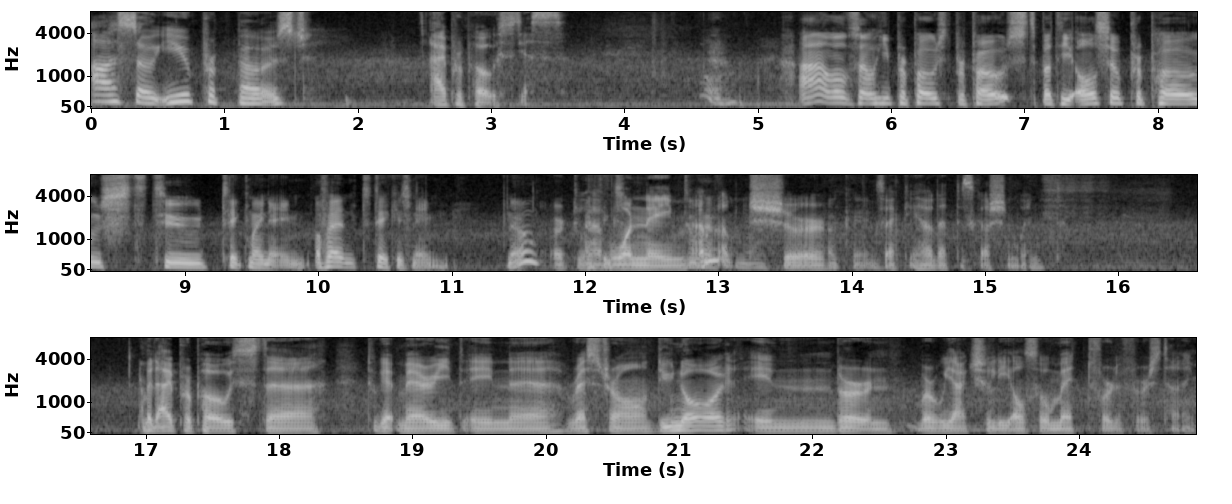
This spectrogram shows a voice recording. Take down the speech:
Ah, uh, so you proposed? I proposed, yes. Ah, well, so he proposed, proposed, but he also proposed to take my name, or to take his name. No? Or to I have one so. name. To I'm not sure okay. exactly how that discussion went. But I proposed uh, to get married in a restaurant du Nord in Bern, where we actually also met for the first time.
